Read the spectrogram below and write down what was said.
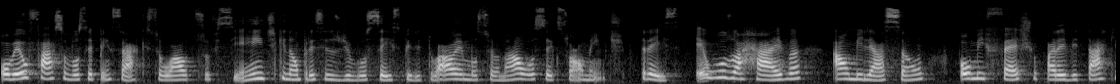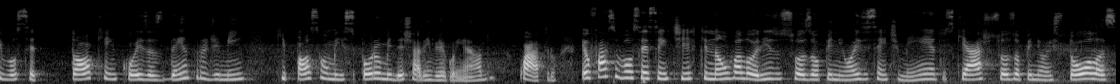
ou eu faço você pensar que sou autossuficiente, que não preciso de você espiritual, emocional ou sexualmente? 3. Eu uso a raiva, a humilhação ou me fecho para evitar que você toque em coisas dentro de mim que possam me expor ou me deixar envergonhado. 4. Eu faço você sentir que não valorizo suas opiniões e sentimentos, que acho suas opiniões tolas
